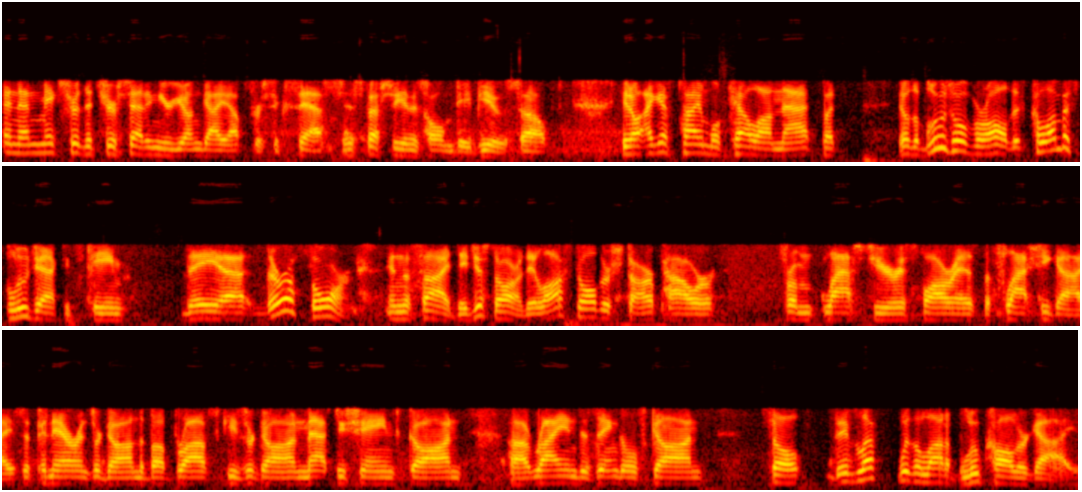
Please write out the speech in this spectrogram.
and then make sure that you're setting your young guy up for success, especially in his home debut. So, you know, I guess time will tell on that. But you know, the Blues overall, this Columbus Blue Jackets team, they uh, they're a thorn in the side. They just are. They lost all their star power from last year as far as the flashy guys. The Panarins are gone. The Bobrovskis are gone. Matt Duchene's gone. Uh, Ryan Dzingel's gone. So they've left with a lot of blue collar guys.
